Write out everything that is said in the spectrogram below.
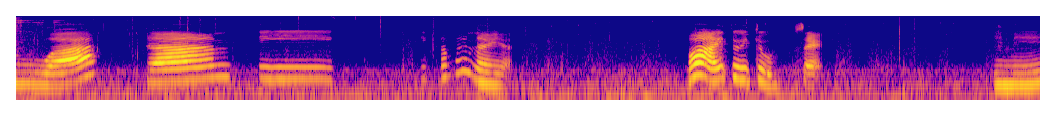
Dua dan tiga. Tiga mana ya? Wah, itu itu. Se. Ini.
